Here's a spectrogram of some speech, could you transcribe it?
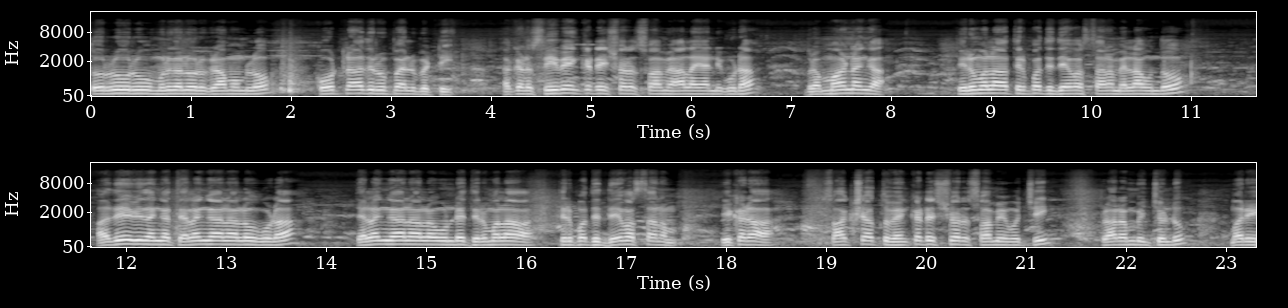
తొర్రూరు మునుగనూరు గ్రామంలో కోట్లాది రూపాయలు పెట్టి అక్కడ శ్రీ వెంకటేశ్వర స్వామి ఆలయాన్ని కూడా బ్రహ్మాండంగా తిరుమల తిరుపతి దేవస్థానం ఎలా ఉందో అదేవిధంగా తెలంగాణలో కూడా తెలంగాణలో ఉండే తిరుమల తిరుపతి దేవస్థానం ఇక్కడ సాక్షాత్తు వెంకటేశ్వర స్వామి వచ్చి ప్రారంభించుండు. మరి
